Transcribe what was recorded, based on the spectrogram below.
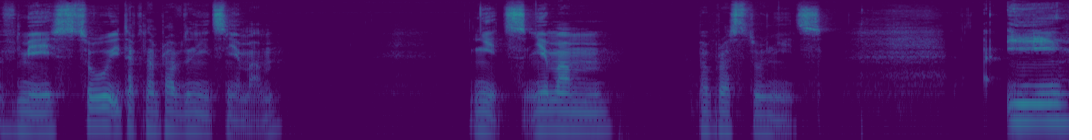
w miejscu i tak naprawdę nic nie mam. Nic. Nie mam po prostu nic. I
